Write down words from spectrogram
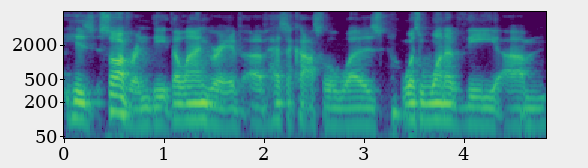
his sovereign, the the Landgrave of Hesse-Kassel, was was one of the um,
